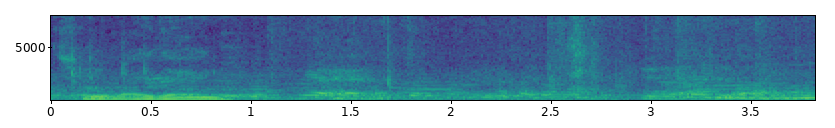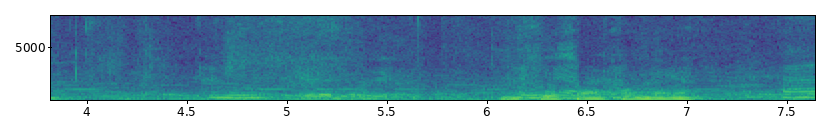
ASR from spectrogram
เห็นชื่อใบแดงเห็นชื่อสองคนได้ไหมได้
